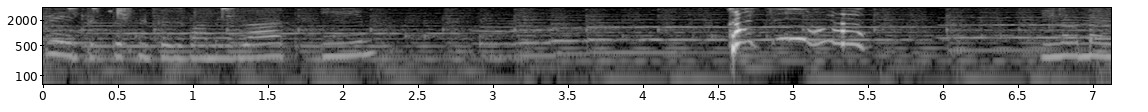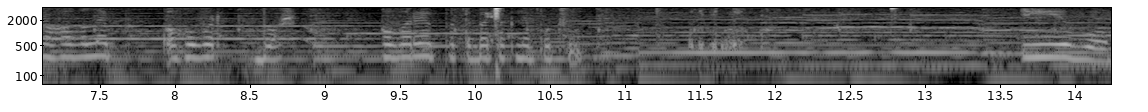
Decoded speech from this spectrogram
привіт, підписники, з вами Влад і. Нормально говори, говори, боже, говори, по тебе так не почути. І во.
